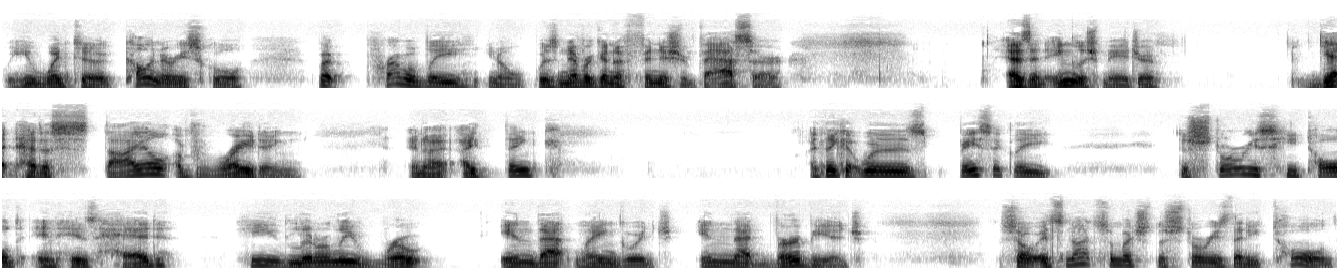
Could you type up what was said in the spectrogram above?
he went to culinary school, but probably, you know, was never going to finish Vassar as an English major, yet had a style of writing. And I, I think, I think it was basically the stories he told in his head, he literally wrote in that language, in that verbiage. So it's not so much the stories that he told,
